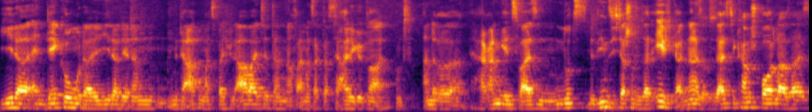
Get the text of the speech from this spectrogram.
jeder Entdeckung oder jeder, der dann mit der Atmung als Beispiel arbeitet, dann auf einmal sagt, das ist der heilige Gral. Und andere Herangehensweisen nutzt, bedienen sich da schon seit Ewigkeiten. Ne? Also sei es die Kampfsportler, sei es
